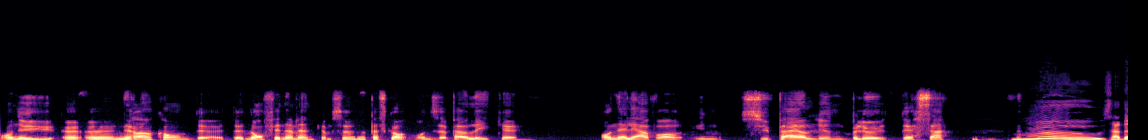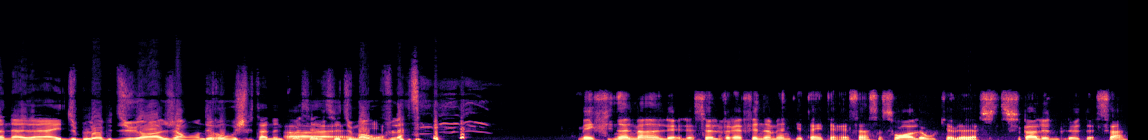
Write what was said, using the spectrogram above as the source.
on a eu un- un- une rencontre de, de non-phénomènes comme ça, là, parce qu'on on nous a parlé que on allait avoir une super lune bleue de sang. Wouh! Ça donne euh, du bleu, puis du euh, jaune, du rouge. Ça donne quoi? C'est- Euh, c'est du mauve, là? Mais finalement, le, le seul vrai phénomène qui était intéressant ce soir-là, où il y avait la super lune bleue de sang,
